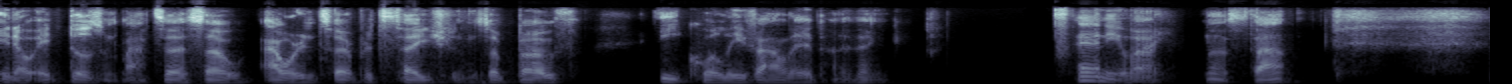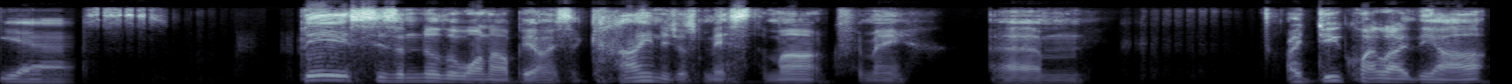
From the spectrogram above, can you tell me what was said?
you know, it doesn't matter. So our interpretations are both equally valid. I think. Anyway, that's that. Yes. This is another one. I'll be honest. It kind of just missed the mark for me. Um, I do quite like the art.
